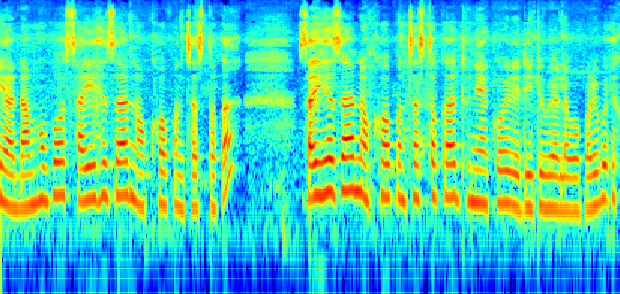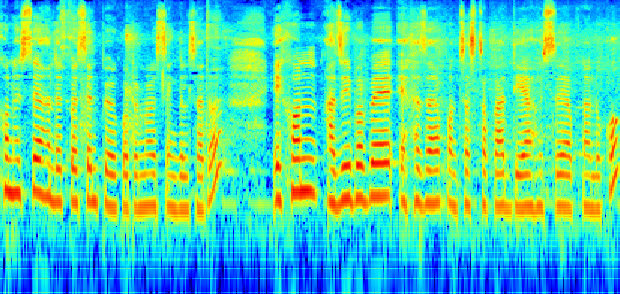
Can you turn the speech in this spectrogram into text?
ইয়াৰ দাম হ'ব চাৰি হেজাৰ নশ পঞ্চাছ টকা। চাৰি হেজাৰ নশ পঞ্চাছ টকাত ধুনীয়াকৈ ৰেডি টু ৱেৰ ল'ব পাৰিব। এইখন হৈছে হাণ্ড্ৰেড পাৰ্চেণ্ট পিয়ৰ কটনৰ ছিংগল চাদৰ। এইখন আজিৰ বাবে এক হাজাৰ পঞ্চাছ টকাত দিয়া হৈছে আপোনালোকক।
